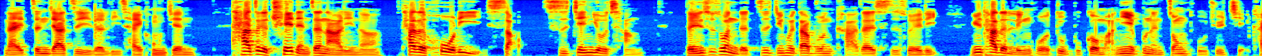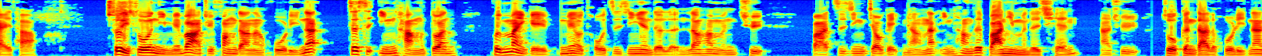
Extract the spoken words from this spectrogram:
来增加自己的理财空间。它这个缺点在哪里呢？它的获利少，时间又长。等于是说，你的资金会大部分卡在死水里，因为它的灵活度不够嘛，你也不能中途去解开它，所以说你没办法去放大那获利。那这是银行端会卖给没有投资经验的人，让他们去把资金交给银行，那银行再把你们的钱拿去做更大的获利，那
